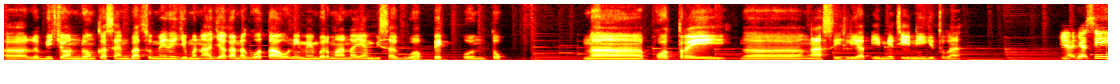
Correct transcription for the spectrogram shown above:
Eh, lebih condong ke Senbatsu manajemen aja karena gue tahu nih member mana yang bisa gue pick untuk nge-portray nge ngasih lihat image ini gitu kan? Kayaknya sih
